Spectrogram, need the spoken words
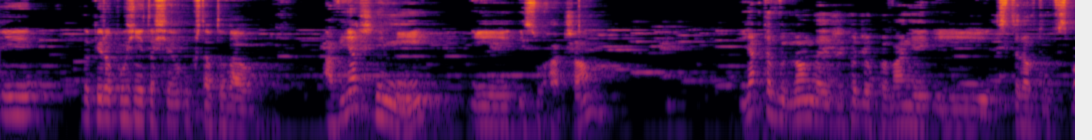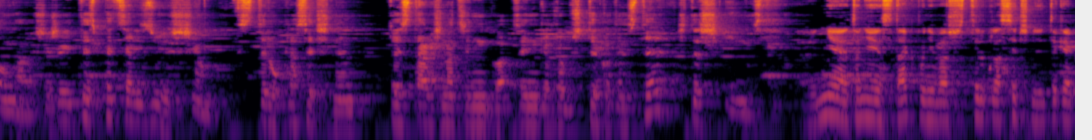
i dopiero później to się ukształtowało. A wyjaśnij mi i, i słuchaczom, jak to wygląda, jeżeli chodzi o pływanie i styl, o którym wspomniałeś? Jeżeli ty specjalizujesz się w stylu klasycznym, to jest tak, że na treningu, treningach robisz tylko ten styl, czy też inny styl? Nie, to nie jest tak, ponieważ styl klasyczny, tak jak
